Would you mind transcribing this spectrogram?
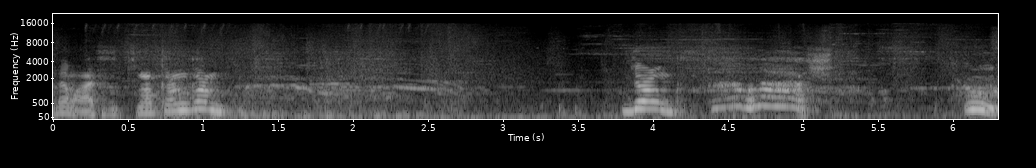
Nem állítottak engem! Gyerünk! Támadás! Úgy!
